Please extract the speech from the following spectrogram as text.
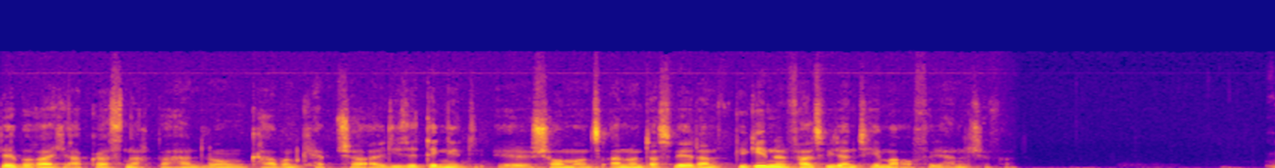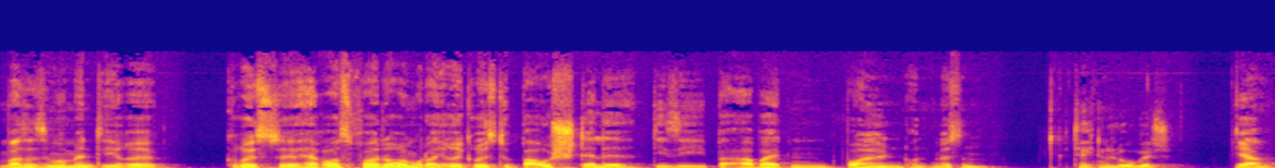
der Bereich Abgasnachbehandlung, Carbon Capture, all diese Dinge die, äh, schauen wir uns an. Und das wäre dann gegebenenfalls wieder ein Thema auch für die Handelsschifffahrt. Was ist im Moment Ihre größte Herausforderung oder Ihre größte Baustelle, die Sie bearbeiten wollen und müssen? Technologisch? Ja.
